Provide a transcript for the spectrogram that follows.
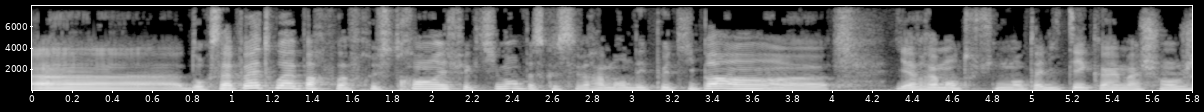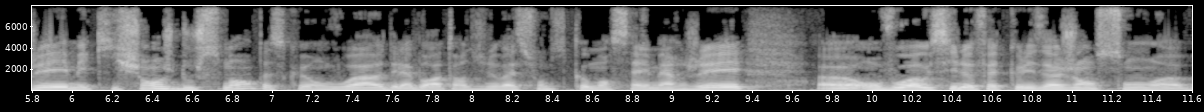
Euh, donc ça peut être ouais, parfois frustrant, effectivement, parce que c'est vraiment des petits pas. Hein. Il y a vraiment toute une mentalité quand même à changer, mais qui change doucement, parce qu'on voit des laboratoires d'innovation qui commencent à émerger. on voit aussi le fait que les agents sont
